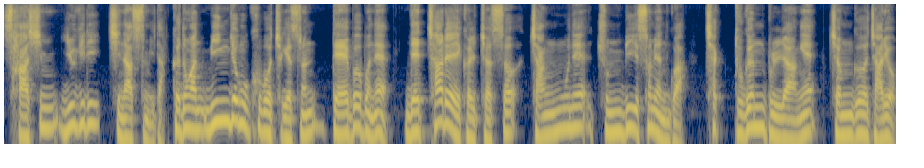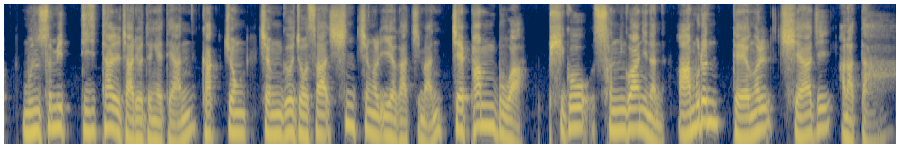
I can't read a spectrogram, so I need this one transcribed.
46일이 지났습니다. 그동안 민경욱 후보 측에서는 대법원에 4차례에 걸쳐서 장문의 준비 서면과 책 두 권 분량의 증거 자료 문서 및 디지털 자료 등에 대한 각종 증거조사 신청을 이어갔지만 재판부와 피고 선관위는 아무런 대응을 취하지 않았다.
